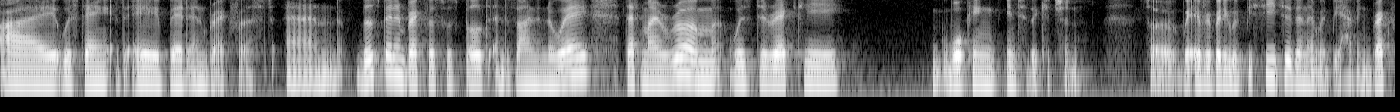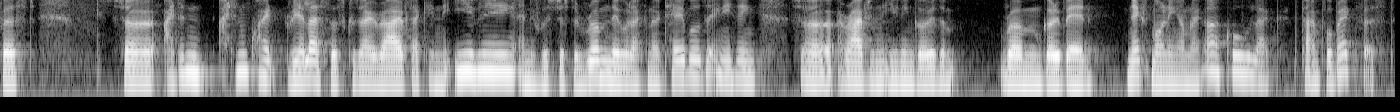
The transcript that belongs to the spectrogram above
I was staying at a bed and breakfast. And this bed and breakfast was built and designed in a way that my room was directly walking into the kitchen. So where everybody would be seated and they would be having breakfast. So I didn't I didn't quite realize this because I arrived like in the evening and it was just a room. There were like no tables or anything. So I arrived in the evening, go to the room, go to bed. Next morning I'm like, oh cool, like it's time for breakfast.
